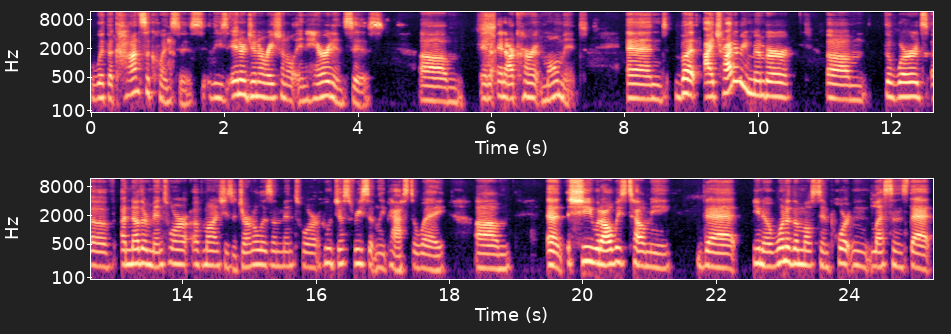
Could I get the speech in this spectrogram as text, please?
with the consequences, these intergenerational inheritances um, in, in our current moment. And, but I try to remember um, the words of another mentor of mine. She's a journalism mentor who just recently passed away. Um, and she would always tell me that, you know, one of the most important lessons that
